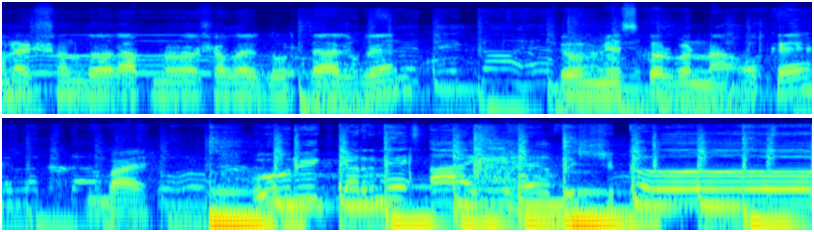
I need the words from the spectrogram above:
অনেক সুন্দর, আপনারা সবাই ঘুরতে আসবেন। কেউ মিস করবেন না ওকে বাই पूरी करने आई है विश्व को।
